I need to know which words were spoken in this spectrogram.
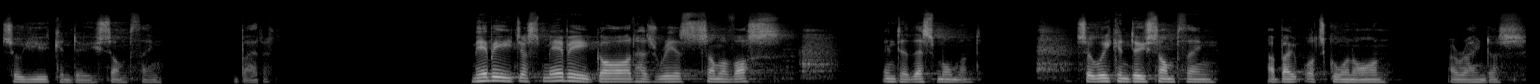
so you can do something about it. Maybe, just maybe, God has raised some of us into this moment so we can do something about what's going on around us.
